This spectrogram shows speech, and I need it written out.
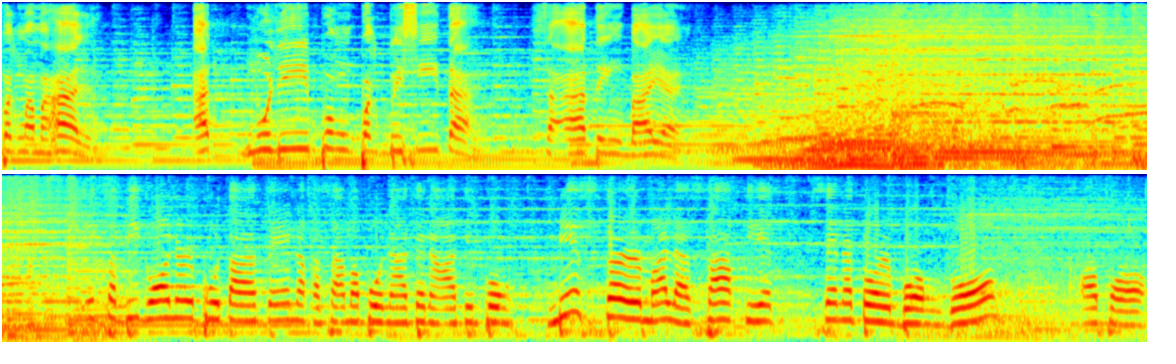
pagmamahal at muli pong pagbisita sa ating bayan. It's a big honor po tate na kasama po natin ang ating pong Mr. Malasakit, Senator Bongo. Opo,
